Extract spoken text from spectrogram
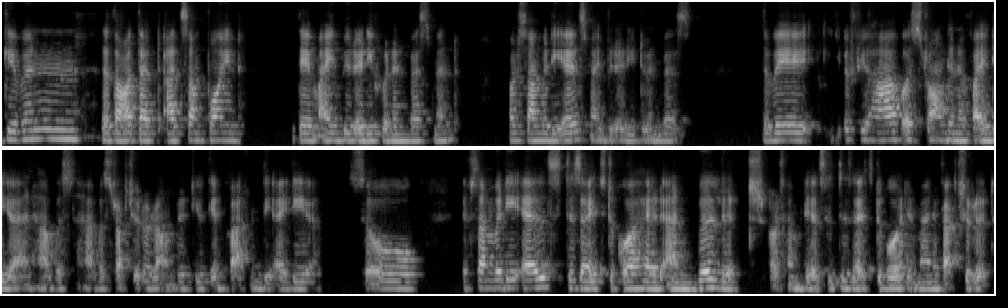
given the thought that at some point they might be ready for investment or somebody else might be ready to invest the way if you have a strong enough idea and have a have a structure around it you can patent the idea so if somebody else decides to go ahead and build it, or somebody else decides to go ahead and manufacture it,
